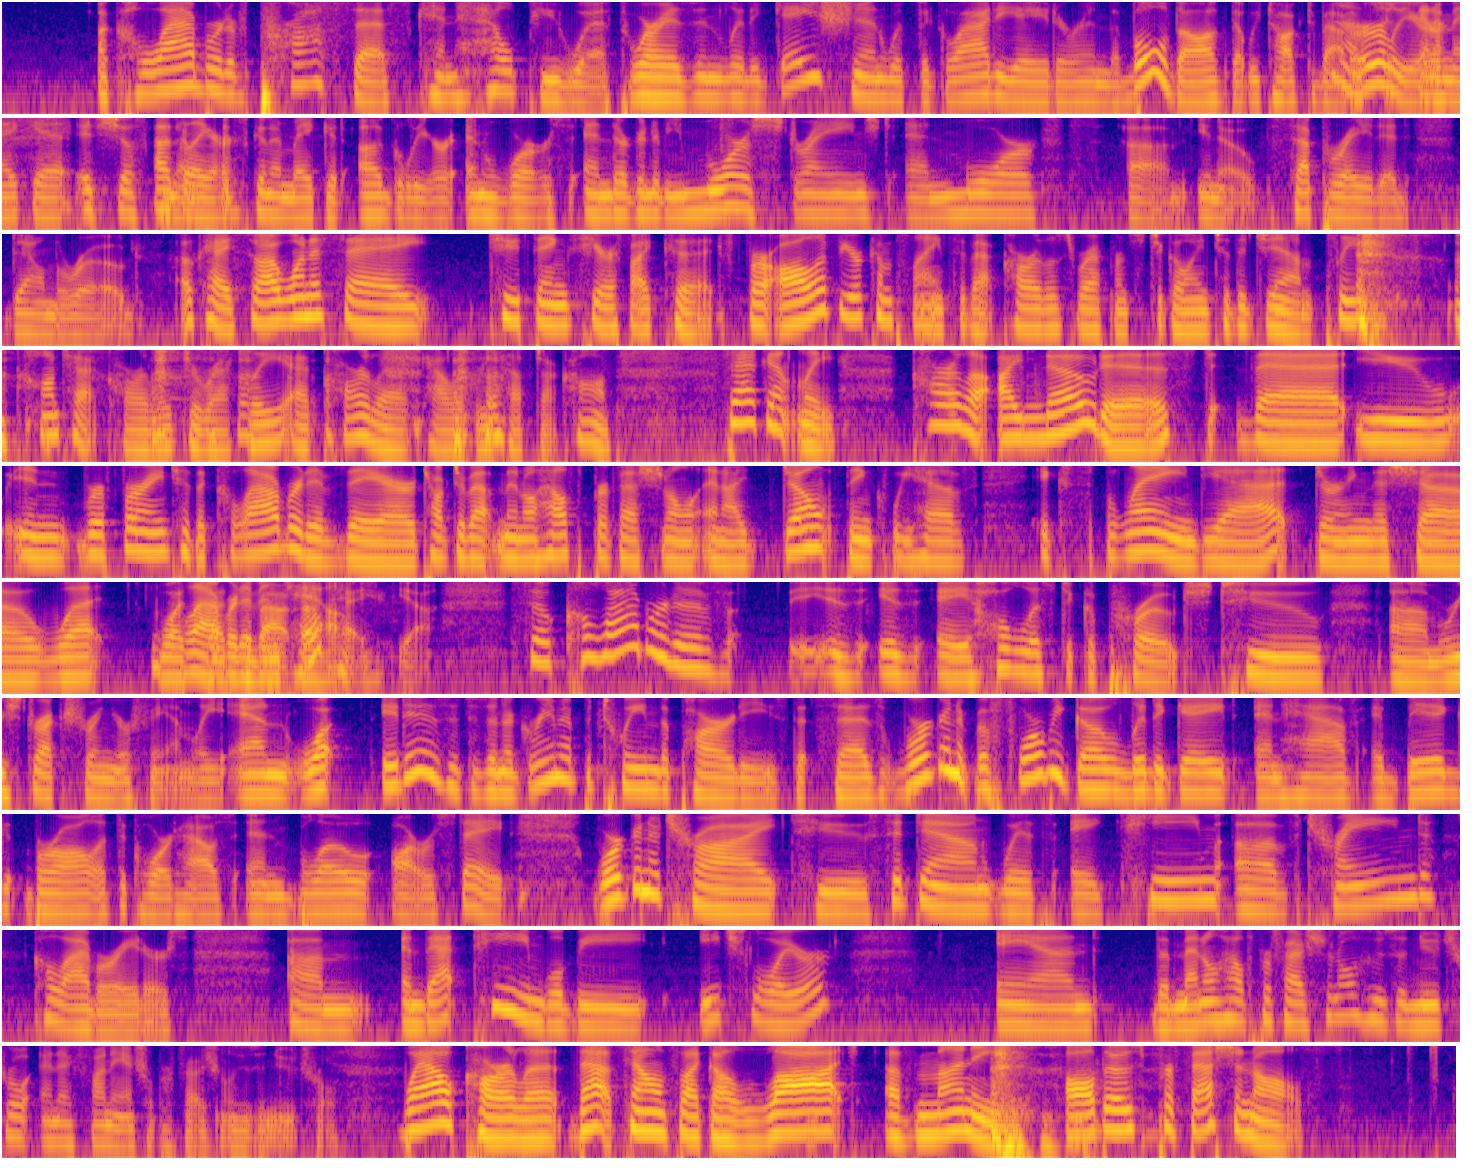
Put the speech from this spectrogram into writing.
a collaborative process can help you with. Whereas in litigation with the gladiator and the bulldog that we talked about no, earlier, it's make it it's just gonna, uglier. It's going to make it uglier and worse, and they're going to be more estranged and more, um, you know, separated down the road. Okay, so I want to say two things here if I could. For all of your complaints about Carla's reference to going to the gym, please contact Carla directly at carla at. Secondly, Carla, I noticed that you, in referring to the collaborative there, talked about mental health professional, and I don't think we have explained yet during the show what, what collaborative entails. Okay, yeah. So collaborative is is a holistic approach to um, restructuring your family, and what it is is it's an agreement between the parties that says we're going to before we go litigate and have a big brawl at the courthouse and blow our estate, we're going to try to sit down with a team of trained collaborators, um, and that team will be each lawyer and the mental health professional who's a neutral and a financial professional who's a neutral. Wow, Carla, that sounds like a lot of money. All those professionals.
